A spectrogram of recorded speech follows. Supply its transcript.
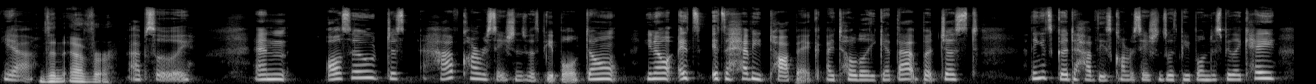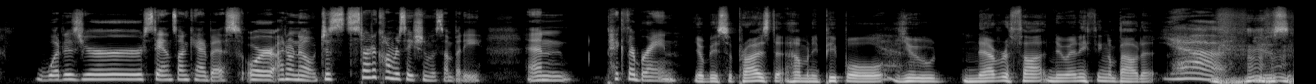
yeah. than ever. Absolutely. And also just have conversations with people. Don't, you know, it's it's a heavy topic. I totally get that, but just I think it's good to have these conversations with people and just be like, "Hey, what is your stance on cannabis?" Or I don't know, just start a conversation with somebody and pick their brain. You'll be surprised at how many people you never thought knew anything about it. Yeah. Use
